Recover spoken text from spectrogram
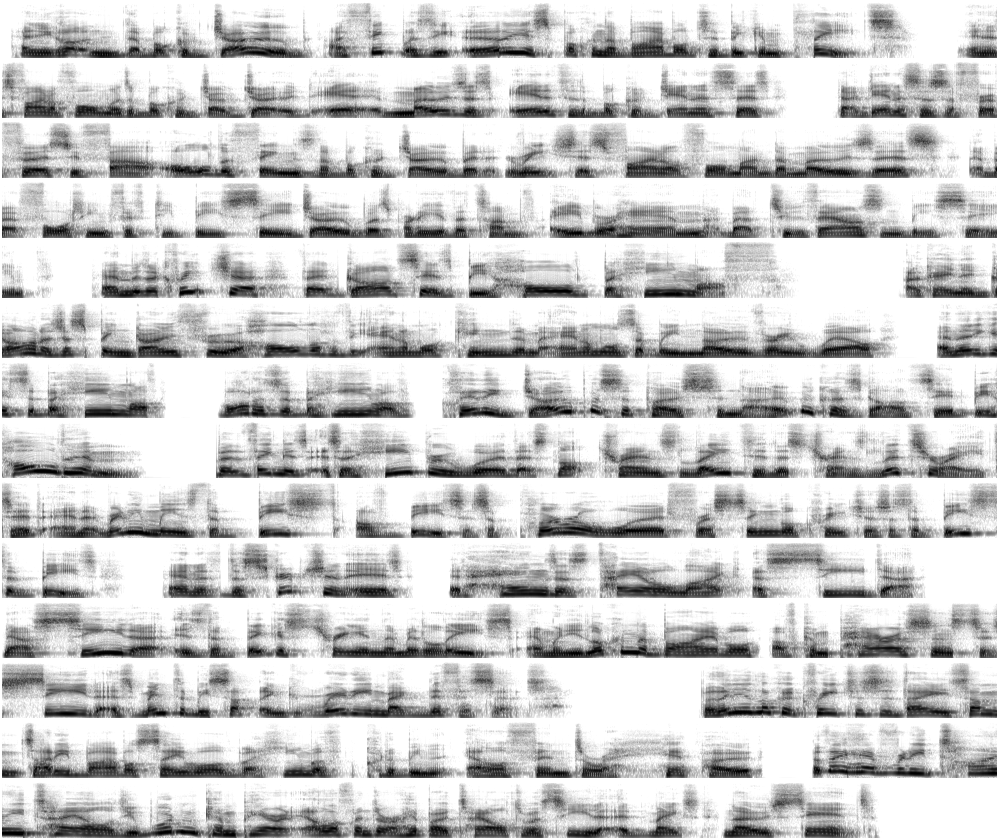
And you got in the book of Job, I think was the earliest book in the Bible to be complete. In its final form was a book of Job. Job eh, Moses edited the book of Genesis, Now, Genesis refers to far older things in the book of Job, but it reached its final form under Moses about 1450 BC. Job was probably at the time of Abraham, about 2000 BC. And there's a creature that God says, Behold, Behemoth. Okay, now God has just been going through a whole lot of the animal kingdom, animals that we know very well. And then he gets a Behemoth. What is a behemoth? Clearly, Job was supposed to know because God said, Behold him. But the thing is, it's a Hebrew word that's not translated, it's transliterated, and it really means the beast of beasts. It's a plural word for a single creature. So it's a beast of beasts. And the description is it hangs its tail like a cedar. Now, cedar is the biggest tree in the Middle East. And when you look in the Bible of comparisons to cedar, it's meant to be something really magnificent. But then you look at creatures today, some study Bibles say, well, the behemoth could have been an elephant or a hippo. But they have really tiny tails. You wouldn't compare an elephant or a hippo tail to a cedar. It makes no sense.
